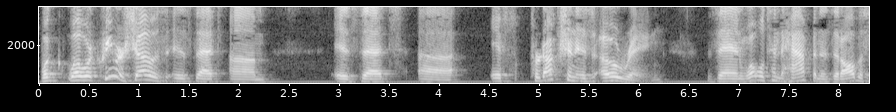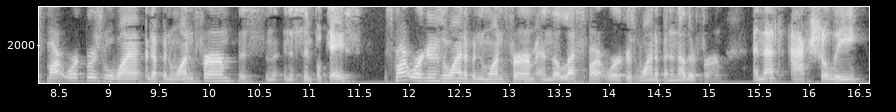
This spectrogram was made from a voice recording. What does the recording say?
What, well, what Kremer shows is that um, is that uh, if production is O-ring, then what will tend to happen is that all the smart workers will wind up in one firm. This is in a simple case. The smart workers will wind up in one firm, and the less smart workers wind up in another firm. And that's actually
